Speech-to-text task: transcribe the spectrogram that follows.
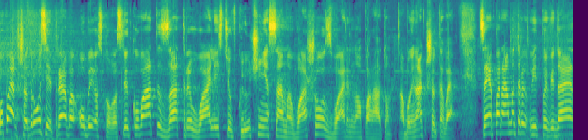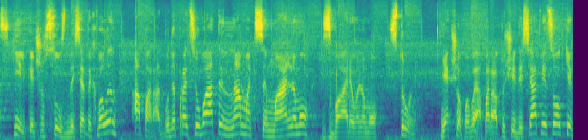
По-перше, друзі, треба обов'язково слідкувати за тривалістю включення саме вашого зварювального апарату або інакше ТВ. Цей параметр відповідає, скільки часу з 10 хвилин апарат буде працювати на максимальному зварювальному струмі. Якщо ПВ апарату 60%,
